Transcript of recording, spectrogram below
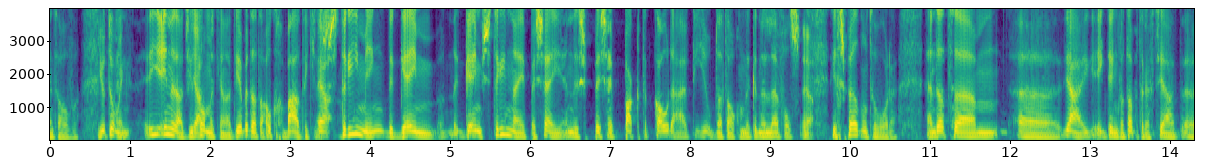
Eindhoven. Utomic. En, ja, inderdaad, Utomic inderdaad. Die hebben dat ook gebouwd. Dat je Ja. streaming, de game, de game streamt naar je PC. En de PC pakt de code uit die op dat ogenblik in de levels Ja. die gespeeld moeten worden. En dat, ehm, eh, ja, ik, ik denk wat dat betreft, ja, eh,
